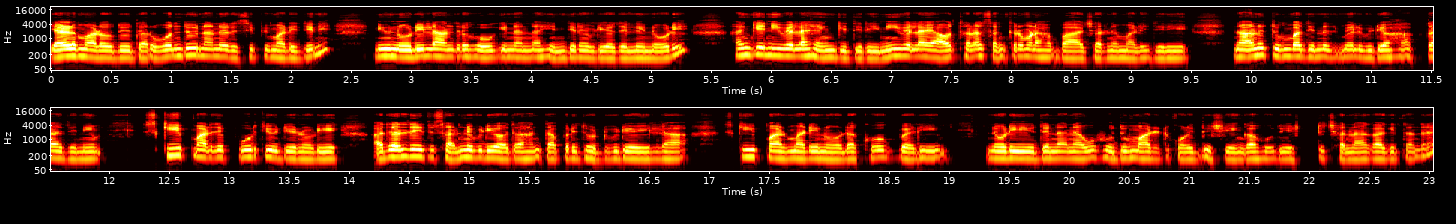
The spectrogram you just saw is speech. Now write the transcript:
ಎಳ್ಳು ಮಾಡೋದು ಇದರ. ಒಂದು ನಾನು ರೆಸಿಪಿ ಮಾಡಿದ್ದೀನಿ. ನೀವು ನೋಡಿಲ್ಲ ಅಂದರೆ ಹೋಗಿ ನನ್ನ ಹಿಂದಿನ ವಿಡಿಯೋದಲ್ಲಿ ನೋಡಿ. ಹಾಗೆ ನೀವೆಲ್ಲ ಹೆಂಗಿದ್ದೀರಿ? ನೀವೆಲ್ಲ ಯಾವ ಥರ ಸಂಕ್ರಮಣ ಹಬ್ಬ ಆಚರಣೆ ಮಾಡಿದ್ದೀರಿ. ನಾನು ತುಂಬ ದಿನದ ಮೇಲೆ ವಿಡಿಯೋ ಹಾಕ್ತಾ ಇದ್ದೀನಿ. ಸ್ಕೀಪ್ ಮಾಡಿದೆ ಪೂರ್ತಿ ವಿಡಿಯೋ ನೋಡಿ. ಅದಲ್ಲದೆ ಇದು ಸಣ್ಣ ವಿಡಿಯೋ ಅದ ಅಂತ ಪರಿ ದೊಡ್ಡ ವಿಡಿಯೋ ಇಲ್ಲ. ಸ್ಕೀಪ್ ಮಾಡಿ ಮಾಡಿ ನೋಡೋಕ್ಕೆ ಹೋಗಬೇಡಿ. ನೋಡಿ ಇದನ್ನು ನಾವು ಹುದು ಮಾಡಿಟ್ಕೊಂಡಿದ್ದು ಶೇಂಗಾ ಹುದು. ಎಷ್ಟು ಚೆನ್ನಾಗಾಗಿತ್ತಂದರೆ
